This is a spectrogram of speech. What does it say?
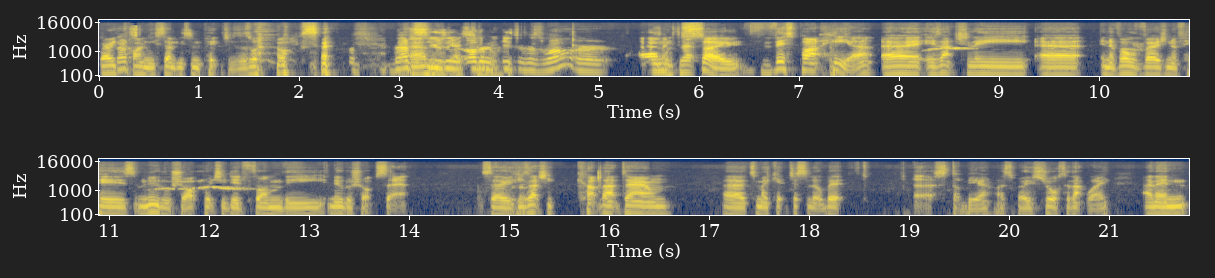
very That's- kindly sent me some pictures as well. so That's Um, using other you- pieces as well, or Um, so this part here uh, is actually uh, an evolved version of his noodle shop, which he did from the noodle shop set. So he's actually cut that down uh, to make it just a little bit uh, stubbier, I suppose, shorter that way. And then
